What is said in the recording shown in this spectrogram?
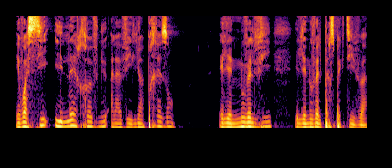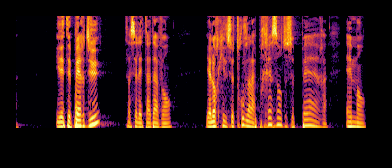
Et voici, il est revenu à la vie, il y a un présent, il y a une nouvelle vie, il y a une nouvelle perspective. Il était perdu, ça c'est l'état d'avant, et alors qu'il se trouve dans la présence de ce Père aimant,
